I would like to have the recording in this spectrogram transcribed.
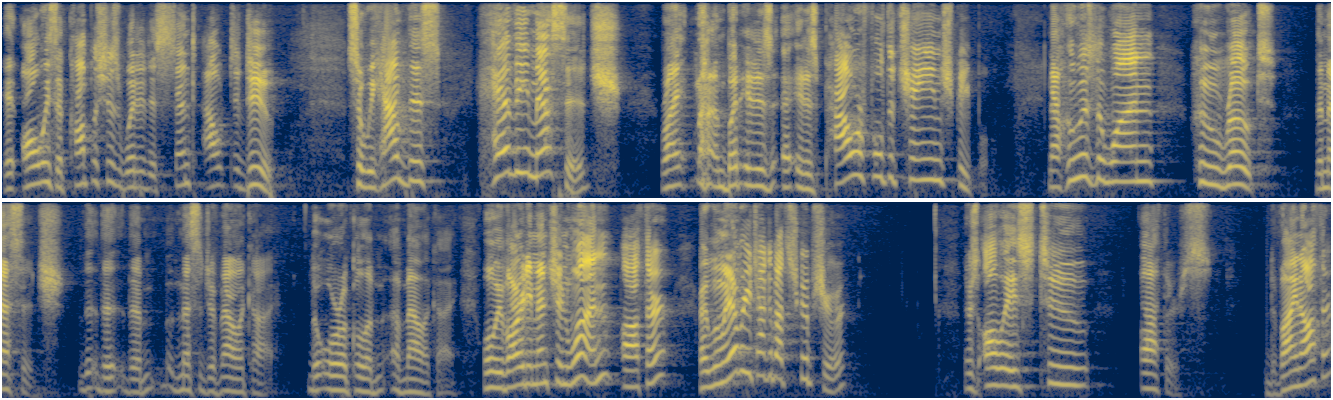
It always accomplishes what it is sent out to do. So we have this heavy message, right? but it is, it is powerful to change people. Now, who is the one who wrote the message, the, the, the message of Malachi, the oracle of, of Malachi? Well, we've already mentioned one author, right? Whenever you talk about scripture, there's always two authors a divine author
